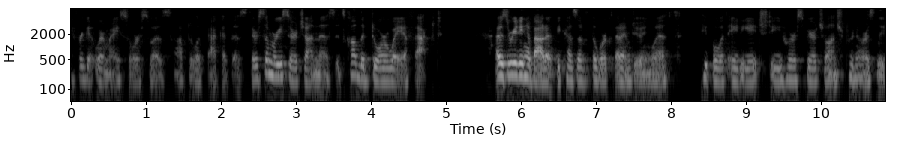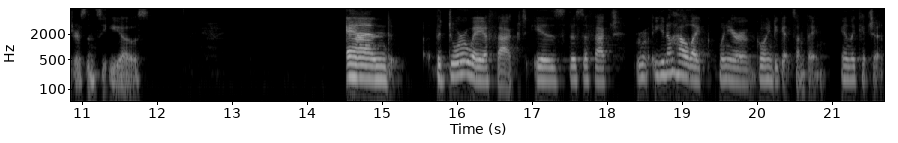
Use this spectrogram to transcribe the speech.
I forget where my source was. I'll have to look back at this. There's some research on this. It's called the doorway effect. I was reading about it because of the work that I'm doing with people with ADHD who are spiritual entrepreneurs, leaders, and CEOs. And the doorway effect is this effect. You know how like when you're going to get something in the kitchen,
